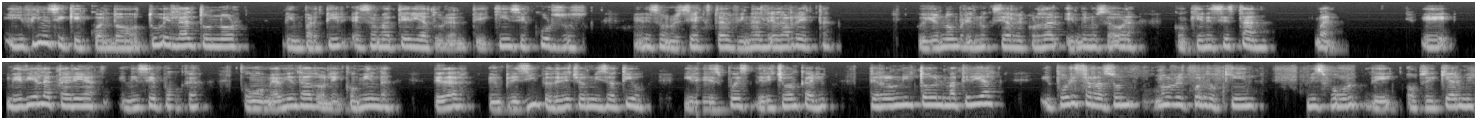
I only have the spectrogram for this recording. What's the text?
Y fíjense que cuando tuve el alto honor de impartir esa materia durante 15 cursos en esa universidad que está al final de la recta, cuyo nombre no quisiera recordar, y menos ahora con quienes están. Bueno, eh, me di a la tarea en esa época, como me habían dado la encomienda de dar en principio derecho administrativo y después derecho bancario, de reunir todo el material. Y por esa razón, no recuerdo quién me hizo de obsequiarme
